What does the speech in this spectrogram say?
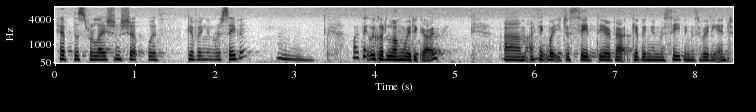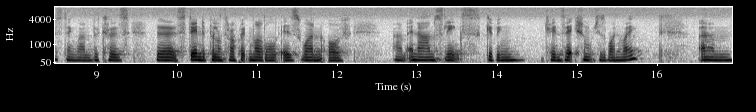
have this relationship with giving and receiving? Hmm. Well, I think we've got a long way to go. Um, I think what you just said there about giving and receiving is a really interesting one because the standard philanthropic model is one of um, an arm's length giving transaction, which is one way. Um,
